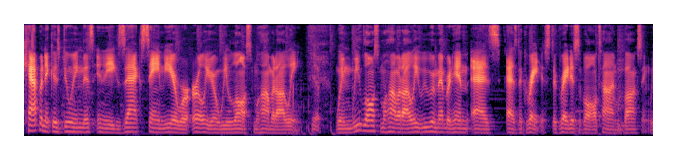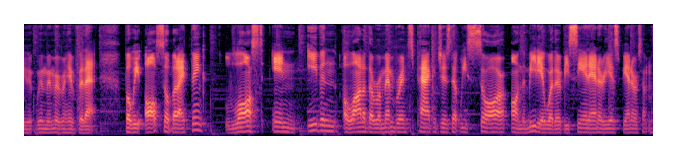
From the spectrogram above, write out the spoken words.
Kaepernick is doing this in the exact same year where earlier we lost Muhammad Ali. Yep. When we lost Muhammad Ali, we remembered him as as the greatest, the greatest of all time in boxing. We, we remember him for that. But we also, but I think lost in even a lot of the remembrance packages that we saw on the media, whether it be CNN or ESPN or something.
